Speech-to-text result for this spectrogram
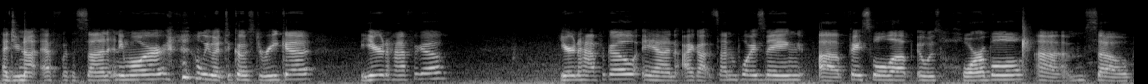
I do not F with the sun anymore. we went to Costa Rica a year and a half ago. Year and a half ago and I got sun poisoning, uh, face swole up, it was horrible. Um, so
